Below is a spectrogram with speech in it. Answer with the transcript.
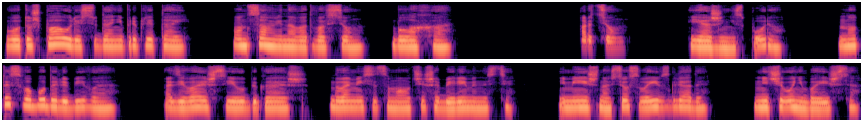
Вот уж Пауля сюда не приплетай. Он сам виноват во всем. Блоха. Артём. Я же не спорю. Но ты свободолюбивая. Одеваешься и убегаешь. Два месяца молчишь о беременности. Имеешь на все свои взгляды. Ничего не боишься.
